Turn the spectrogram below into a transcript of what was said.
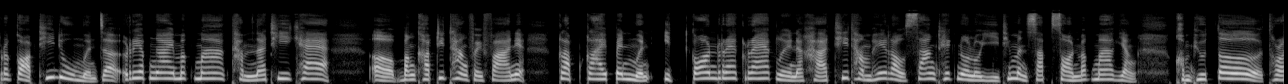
ประกอบที่ดูเหมือนจะเรียบง่ายมาก ๆทำหน้าที่แค่ บังคับทิศทางไฟฟ้าเนี่ยกลับกลายเป็นเหมือนอิฐก้อนแรก ๆ เลยนะคะ ที่ทำให้เราสร้างเทคโนโลยีที่มันซับซ้อนมากๆ อย่างคอมพิวเตอร์ โทร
